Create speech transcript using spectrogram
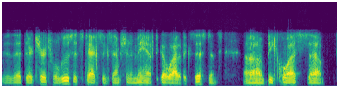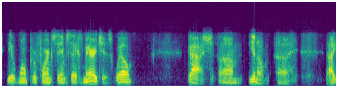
that their church will lose its tax exemption and may have to go out of existence uh, because uh, it won't perform same sex marriages. Well, gosh, um, you know, uh, I,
